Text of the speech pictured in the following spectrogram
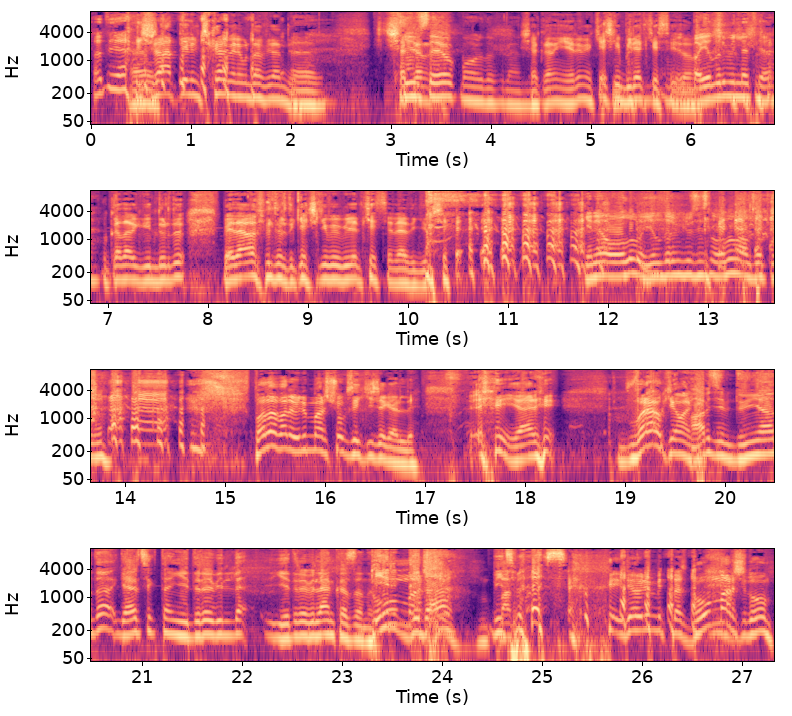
Hadi ya. Hiç rahat değilim çıkar beni buradan filan diyor. Evet. Şakanın, Kimse yok mu orada filan. şakanın yeri mi? Keşke bilet kesseydi ona. Bayılır millet ya. Bu kadar güldürdü. Bedava güldürdü. Keşke bir bilet kesselerdi girişe. Gene oğlu mu? Yıldırım Gürses'in oğlu mu alacak yine? bana bana ölüm marşı çok zekice geldi. yani bravo Kemal. Abicim dünyada gerçekten yedirebilen, yedirebilen kazanır. Doğum Bir marşı. gıda bitmez. bir de ölüm bitmez. Doğum marşı doğum.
